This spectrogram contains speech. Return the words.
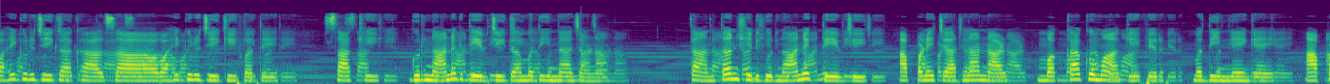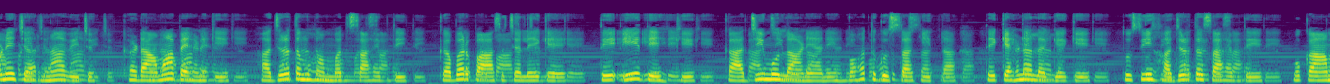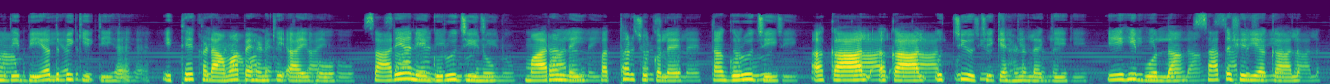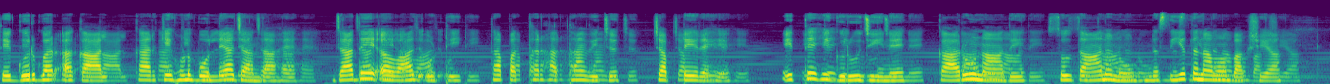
ਵਾਹਿਗੁਰੂ ਜੀ ਕਾ ਖਾਲਸਾ, ਵਾਹਿਗੁਰੂ ਜੀ ਕੀ ਫਤਿਹ। ਸਾਖੀ ਗੁਰੂ ਨਾਨਕ ਦੇਵ ਜੀ ਦਾ ਮਦੀਨਾ ਜਾਣਾ। ਧੰਨ ਧੰਨ ਸ੍ਰੀ ਗੁਰੂ ਨਾਨਕ ਦੇਵ ਜੀ, ਆਪਣੇ ਚਰਨਾਂ ਨਾਲ ਮੱਕਾ ਘੁਮਾ ਕੇ ਫਿਰ ਮਦੀਨੇ ਗਏ। ਆਪਣੇ ਚਰਨਾਂ ਵਿੱਚ ਖੜਾਵਾਂ ਪਹਿਨ ਕੇ ਹਜ਼ਰਤ ਮੁਹੰਮਦ ਸਾਹਿਬ ਦੀ ਕਬਰ ਪਾਸ ਚਲੇ ਗਏ ਤੇ ਇਹ ਦੇਖ ਕੇ ਕਾਜੀ ਮੁਲਾਣਿਆਂ ਨੇ ਬਹੁਤ ਗੁੱਸਾ ਕੀਤਾ ਤੇ ਕਹਿਣ ਲੱਗੇ ਕਿ ਤੁਸੀਂ ਹਜ਼ਰਤ ਸਾਹਿਬ ਦੇ ਮੁਕਾਮ ਦੀ ਬੇਅਦਬੀ ਕੀਤੀ ਹੈ। ਇੱਥੇ ਖੜਾਵਾਂ ਪਹਿਨ ਕੇ ਆਏ ਹੋ। ਸਾਰਿਆਂ ਨੇ ਗੁਰੂ ਜੀ ਨੂੰ ਮਾਰਨ ਲਈ ਪੱਥਰ ਚੁੱਕ ਲਏ। ਤਾਂ ਗੁਰੂ ਜੀ ਅਕਾਲ ਅਕਾਲ ਉੱਚੀ ਉੱਚੀ ਕਹਿਣ ਲੱਗੇ। ਇਹੀ ਬੋਲਾਂ, ਸਤਿ ਸ਼੍ਰੀ ਅਕਾਲ ਤੇ ਗੁਰਬਰ ਅਕਾਲ ਕਰਕੇ ਹੁਣ ਬੋਲਿਆ ਜਾਂਦਾ ਹੈ। ਜਦ ਇਹ ਆਵਾਜ਼ ਉੱਠੀ ਤਾਂ ਪੱਥਰ ਹੱਥਾਂ ਵਿੱਚ ਚਪਟੇ ਰਹੇ। ਇੱਥੇ ਹੀ ਗੁਰੂ ਜੀ ਨੇ ਕਾਰੂ ਨਾਂ ਦੇ ਸੁਲਤਾਨ ਨੂੰ ਨਸੀਹਤਨਾਮਾ ਬਖਸ਼ਿਆ।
